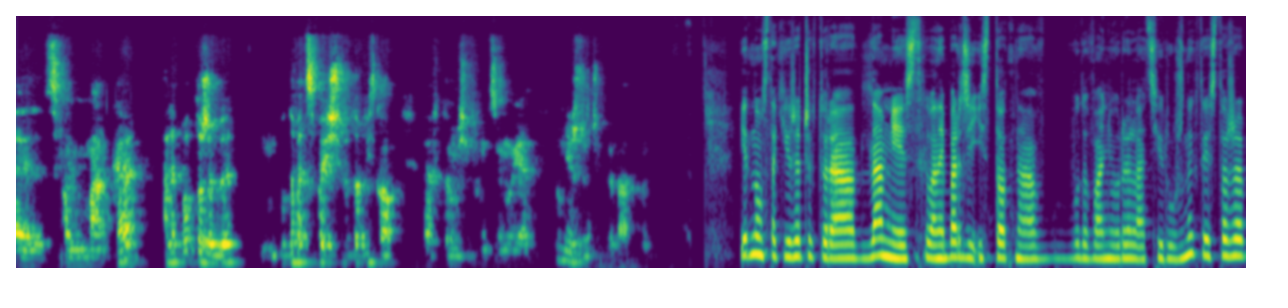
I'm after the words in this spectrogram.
e, swoją markę, ale po to, żeby budować swoje środowisko, w którym się funkcjonuje, również w życiu prywatnym. Jedną z takich rzeczy, która dla mnie jest chyba najbardziej istotna w budowaniu relacji różnych, to jest to, że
